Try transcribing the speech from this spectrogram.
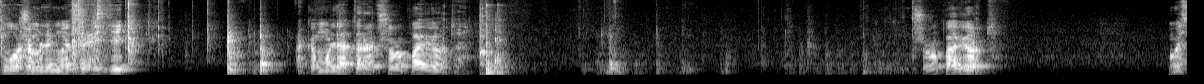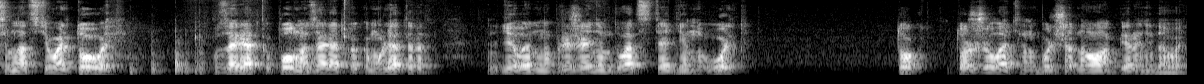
сможем ли мы зарядить аккумулятор от шуруповерта. Шуруповерт 18 вольтовый. Зарядка, полную зарядку аккумулятора делаем напряжением 21 вольт. Ток тоже желательно больше 1 ампера не давать.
